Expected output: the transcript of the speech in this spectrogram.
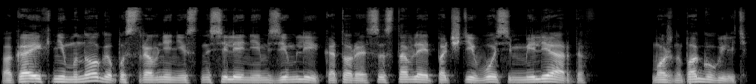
Пока их немного по сравнению с населением Земли, которое составляет почти 8 миллиардов. Можно погуглить.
